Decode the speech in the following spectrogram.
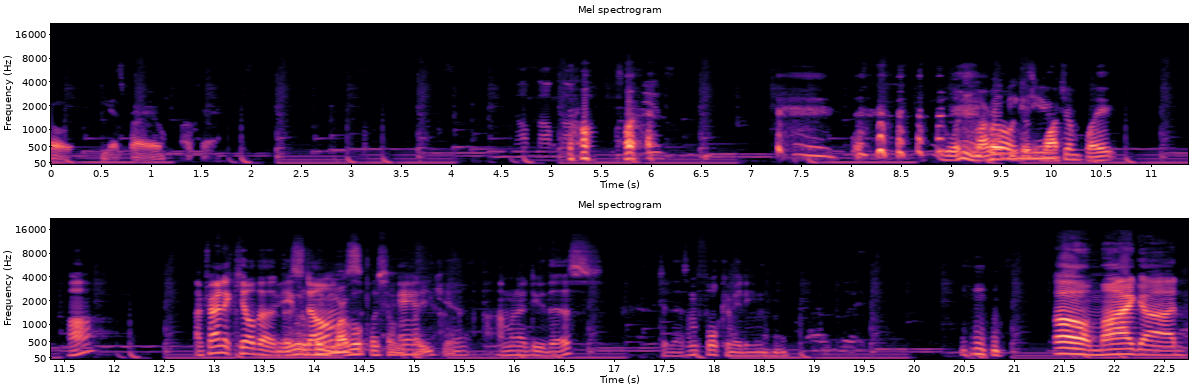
Oh, he has prior. Okay. Nom nom nom. Wouldn't Marvel be good just here? watch him play. Huh? I'm trying to kill the, Are the able to put stones. Marvel plus something? and- you can't. I'm gonna do this to this. I'm full committing. Mm-hmm. Oh my God.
